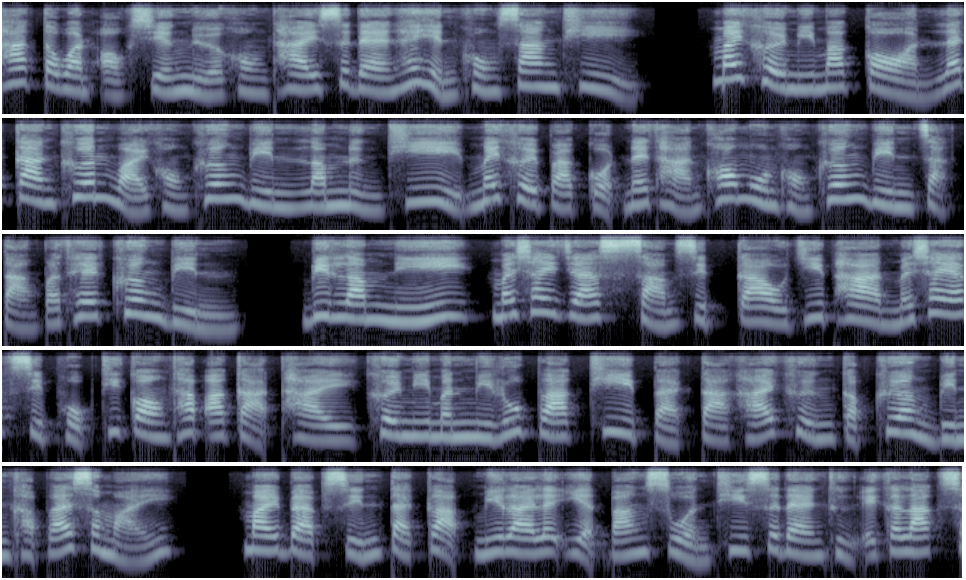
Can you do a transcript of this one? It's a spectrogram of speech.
ภาคตะวันออกเฉียงเหนือของไทยแสดงให้เห็นโครงสร้างที่ ไม่เคยมีมาก่อน และการเคลื่อนไหวของเครื่องบินลำหนึ่งที่ไม่เคยปรากฏในฐานข้อมูลของเครื่องบินจากต่างประเทศเครื่องบิน บินลำนี้ไม่ใช่ JAS 39ยี่ผ่านไม่ใช่ F16 ที่กองทัพอากาศไทย เคยมีมันมีรูปลักษณ์ที่แปลกตาคล้ายคลึงกับเครื่องบินขับไล่สมัยไม่แบบศิลป์แต่กลับมีรายละเอียดบางส่วนที่แสดงถึงเอกลักษณ์เฉ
